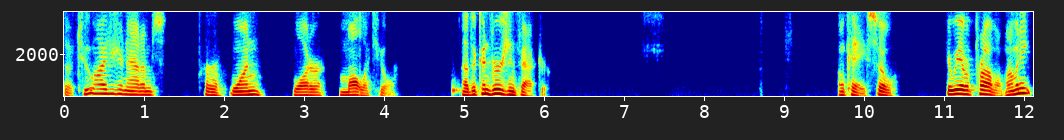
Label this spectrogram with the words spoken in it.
So two hydrogen atoms per one water molecule. Now the conversion factor. Okay, so here we have a problem. How many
